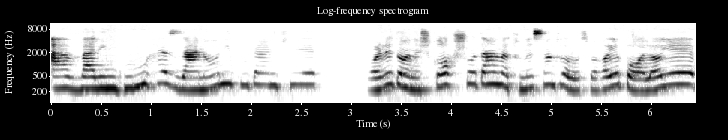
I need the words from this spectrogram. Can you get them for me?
اولین گروه زنانی بودن که وارد دانشگاه شدن و تونستن تا رتبه های بالای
